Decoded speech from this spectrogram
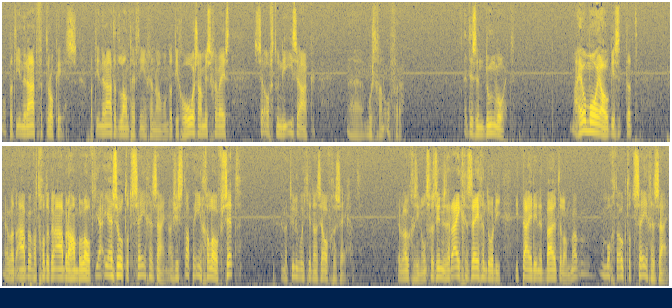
Op dat hij inderdaad vertrokken is. Dat hij inderdaad het land heeft ingenomen. Omdat hij gehoorzaam is geweest, zelfs toen hij Isaac uh, moest gaan offeren. Het is een doenwoord. Maar heel mooi ook is het dat, uh, wat, wat God ook aan Abraham belooft. Ja, jij zult tot zegen zijn. Als je stappen in geloof zet, en natuurlijk word je dan zelf gezegend. Dat hebben we ook gezien. Ons gezin is rijk gezegend door die, die tijden in het buitenland. Maar we mochten ook tot zegen zijn.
